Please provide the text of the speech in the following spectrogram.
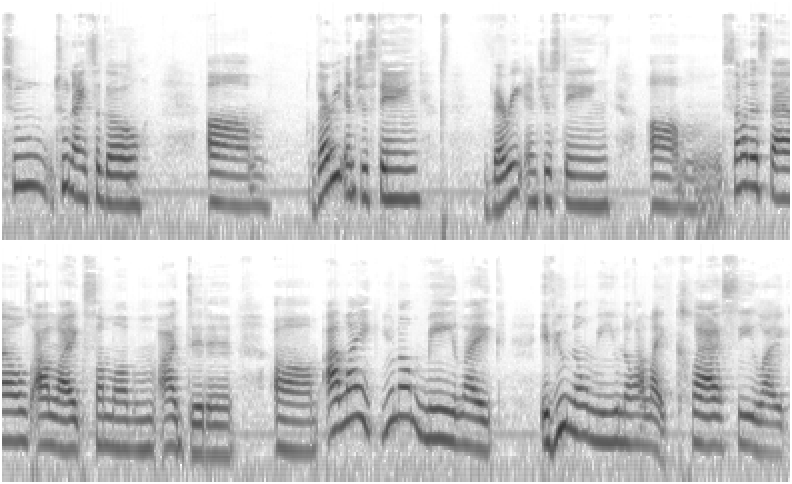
two two nights ago. Um very interesting, very interesting. Um, some of the styles I like, some of them I didn't. Um, I like, you know, me, like, if you know me, you know, I like classy, like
